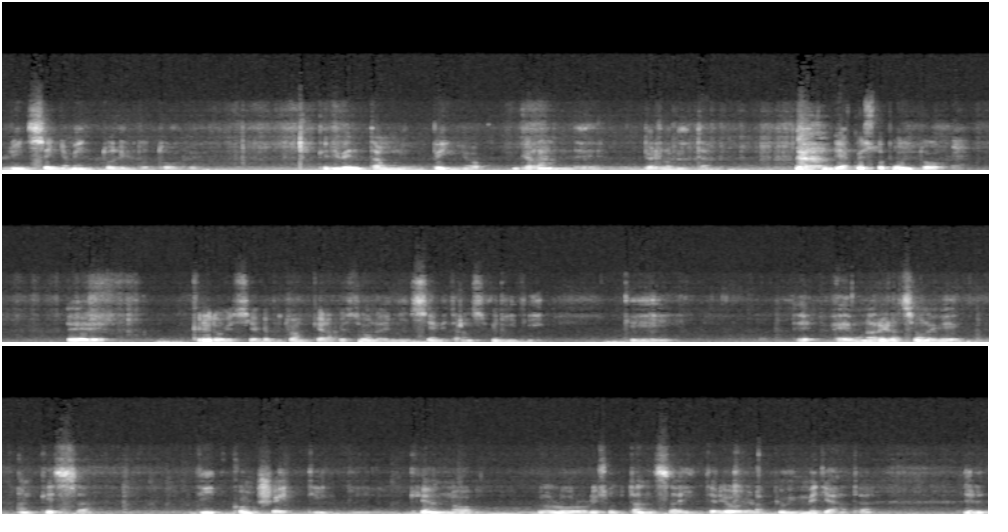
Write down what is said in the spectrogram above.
l'insegnamento del dottore che diventa un impegno grande per la vita. E a questo punto eh, credo che sia capito anche la questione degli insiemi trasfiniti che è una relazione che anch'essa di concetti che hanno la loro risultanza interiore, la più immediata, nel,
